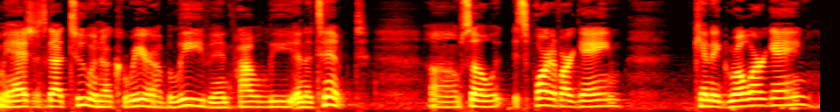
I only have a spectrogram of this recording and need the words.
I mean, Ashley's got two in her career, I believe, and probably an attempt. Um, so it's part of our game. Can it grow our game?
